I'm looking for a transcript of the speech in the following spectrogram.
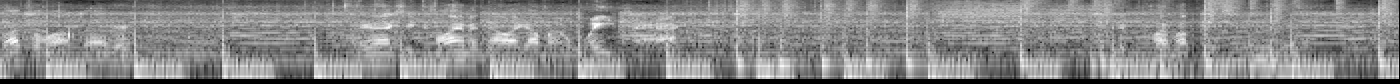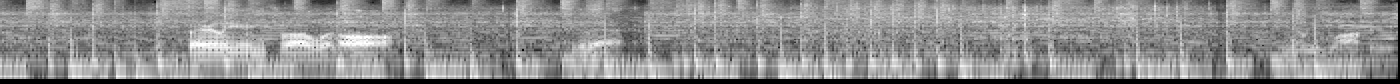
That's a lot better. I can actually climb it now I got my weight back. Barely any throttle at all. Look at that. Nearly walkers.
